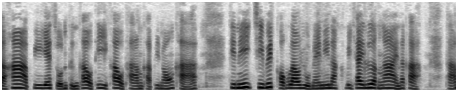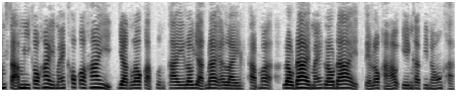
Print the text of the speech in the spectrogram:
ค่ะห้าปียายสนถึงเข้าที่เข้าทางค่ะพี่น้องค่ะทีนี้ชีวิตของเราอยู่ในนี้นะไม่ใช่เรื่องง่ายนะคะ ถามสามีเขาให้ไหมเขาก็ให้ อย่างเรากลับเมืองไทยเราอยากได้อะไรถามว่าเราได้ไหมเราได้ แต่เราหาเอาเองค่ะพี่น้องค่ะ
